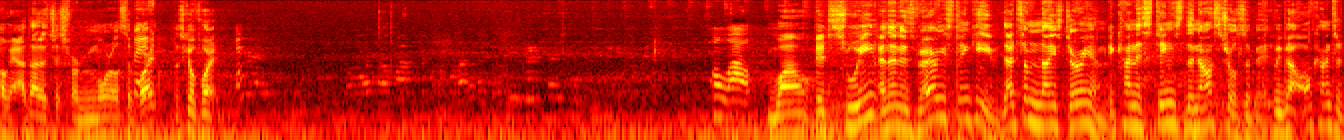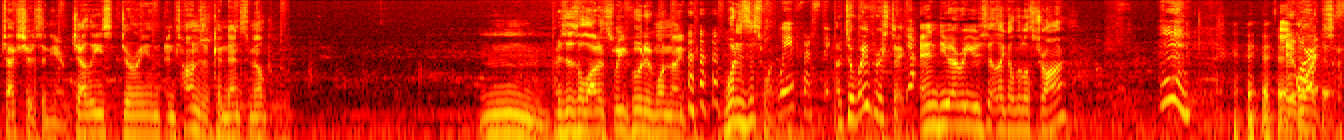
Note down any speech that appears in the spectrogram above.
Okay, I thought it was just for moral support. But- Let's go for it. Oh, wow. Wow. It's sweet and then it's very stinky. That's some nice durian. It kind of stings the nostrils a bit. We've got all kinds of textures in here. Jellies, durian, and tons of condensed milk. Mmm. This is a lot of sweet food in one night. what is this one? Wafer stick. It's a wafer stick. Yep. And do you ever use it like a little straw? Mm. It works.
